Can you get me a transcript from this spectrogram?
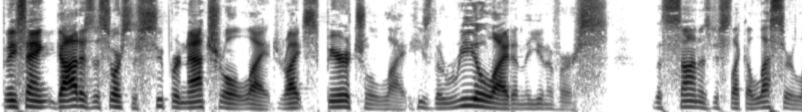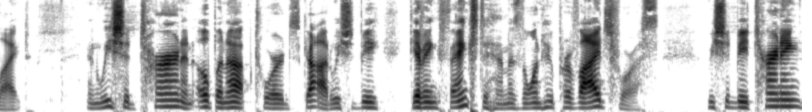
But he's saying God is the source of supernatural light, right? Spiritual light. He's the real light in the universe. The sun is just like a lesser light. And we should turn and open up towards God. We should be giving thanks to Him as the one who provides for us. We should be turning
